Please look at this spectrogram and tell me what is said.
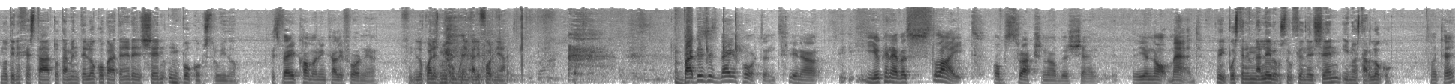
No tienes que estar totalmente loco para tener el Shen un poco obstruido, It's very common in California. lo cual es muy común en California. But this is very important, you know. You can have a slight obstruction of the Shen. You're not mad, Y puedes tener una leve obstrucción del Shen y no estar loco. okay?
